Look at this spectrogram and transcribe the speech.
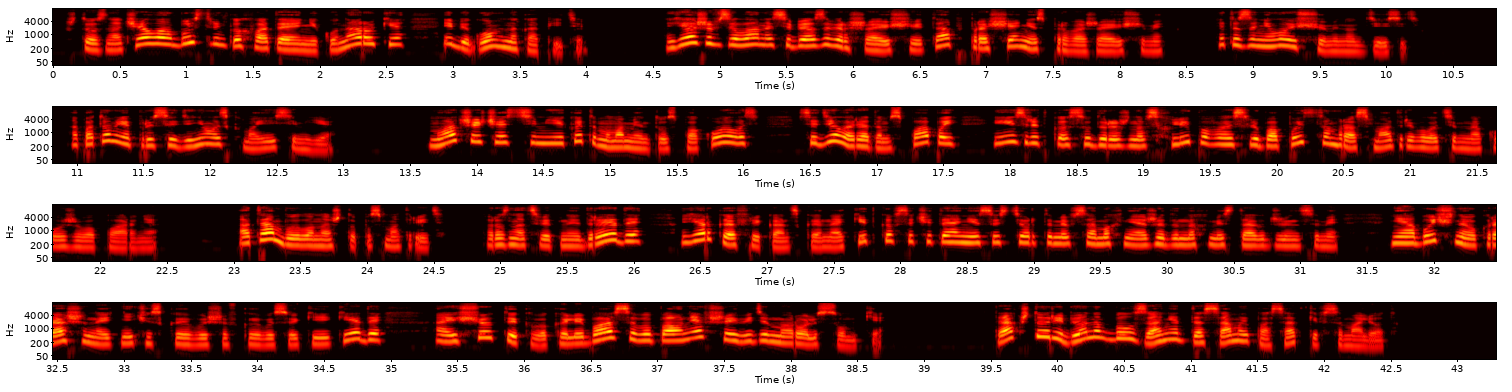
Что сначала, быстренько хватая Нику на руки и бегом в накопитель. Я же взяла на себя завершающий этап прощания с провожающими. Это заняло еще минут десять. А потом я присоединилась к моей семье. Младшая часть семьи к этому моменту успокоилась, сидела рядом с папой и, изредка судорожно всхлипывая, с любопытством рассматривала темнокожего парня. А там было на что посмотреть. Разноцветные дреды, яркая африканская накидка в сочетании с истертыми в самых неожиданных местах джинсами, необычная украшенная этнической вышивкой высокие кеды, а еще тыква-колебаса, выполнявшая, видимо, роль сумки. Так что ребенок был занят до самой посадки в самолет.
